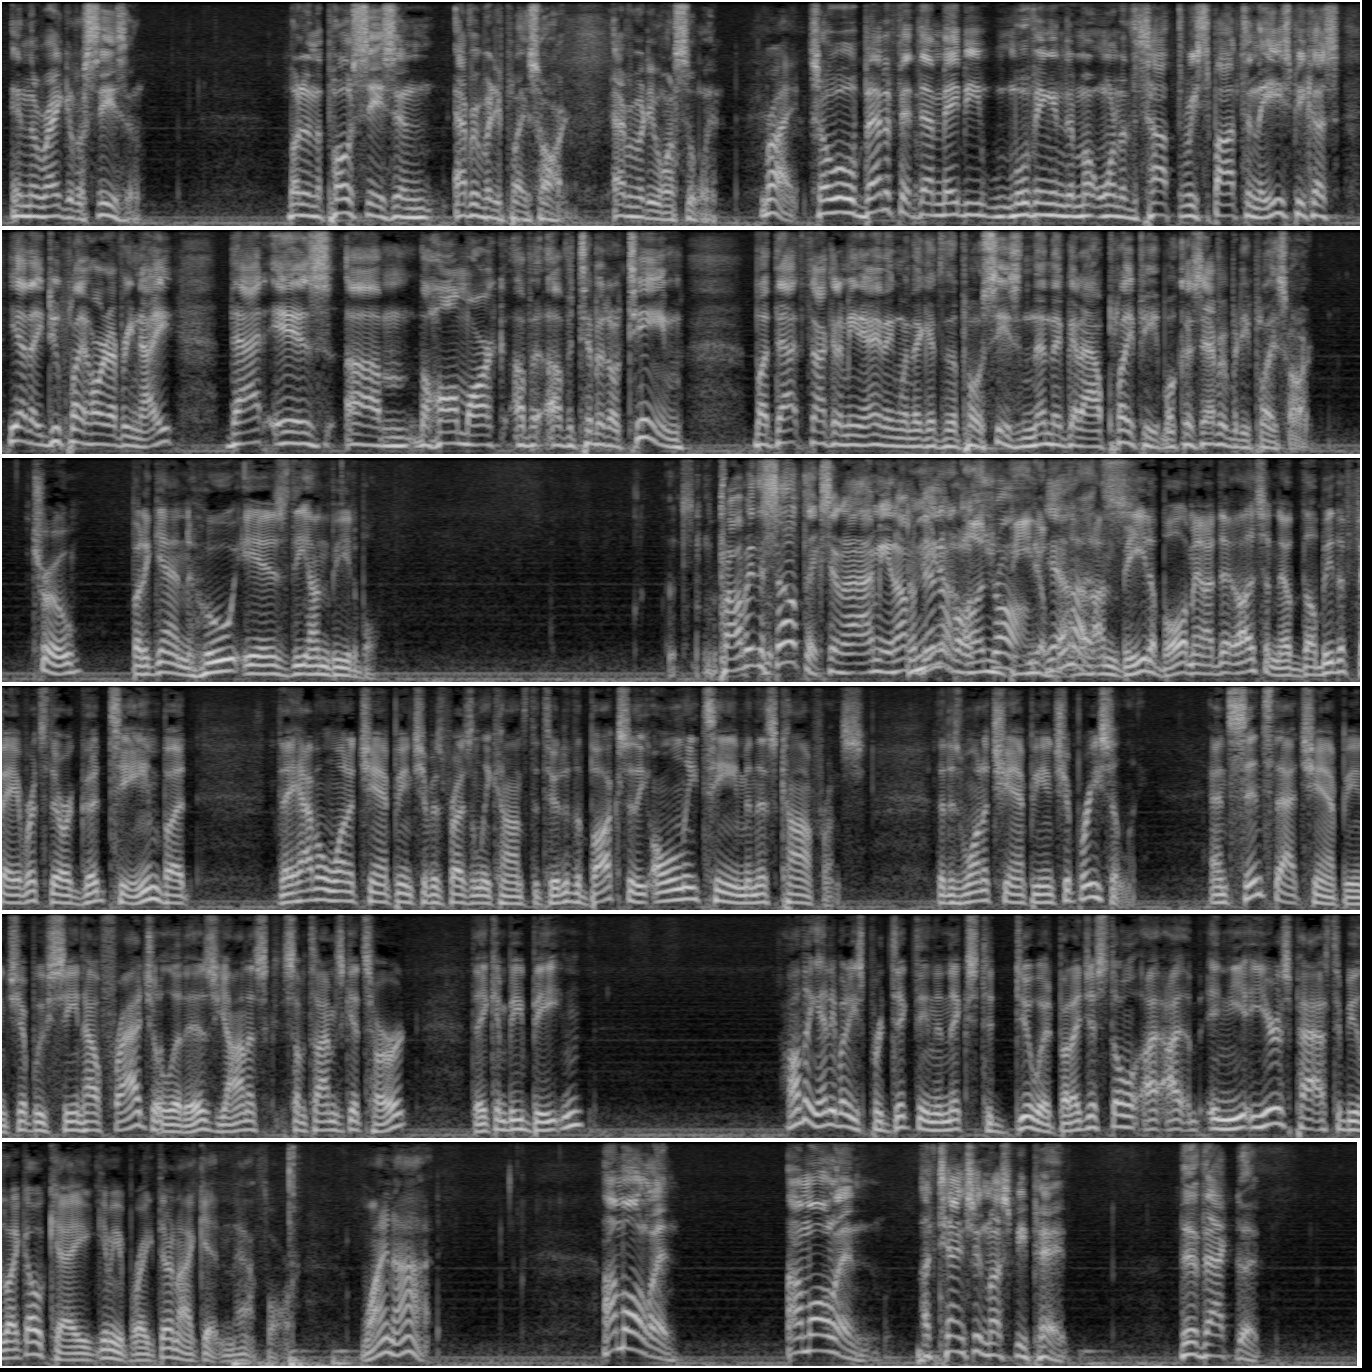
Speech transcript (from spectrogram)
in the regular season. But in the postseason, everybody plays hard. Everybody wants to win. Right. So it will benefit them maybe moving into one of the top three spots in the East because, yeah, they do play hard every night. That is um, the hallmark of a, of a Thibodeau team. But that's not going to mean anything when they get to the postseason. Then they've got to outplay people because everybody plays hard. True. But again, who is the unbeatable? Probably the Celtics, and I mean, they're not unbeatable. strong. unbeatable. Yeah, They're not unbeatable. I mean, listen, they'll, they'll be the favorites. They're a good team, but they haven't won a championship as presently constituted. The Bucks are the only team in this conference that has won a championship recently. And since that championship, we've seen how fragile it is. Giannis sometimes gets hurt. They can be beaten. I don't think anybody's predicting the Knicks to do it, but I just don't. I, I, in years past, to be like, okay, give me a break. They're not getting that far. Why not? I'm all in. I'm all in. Attention must be paid. They're that good.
